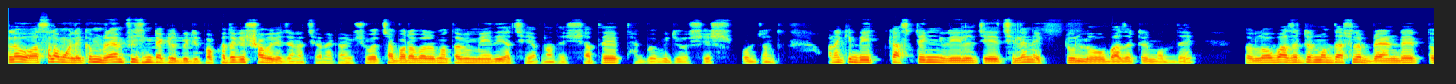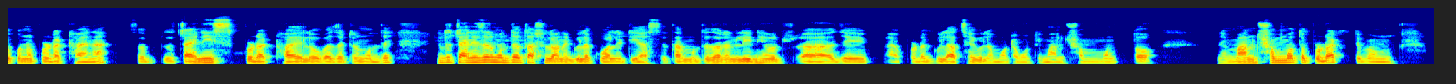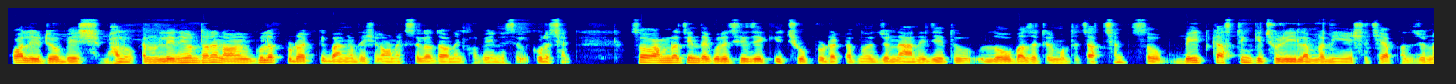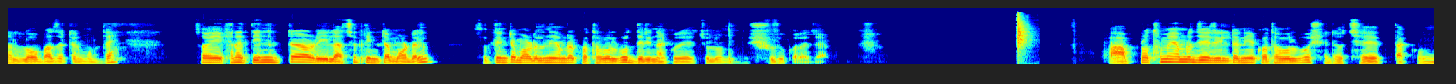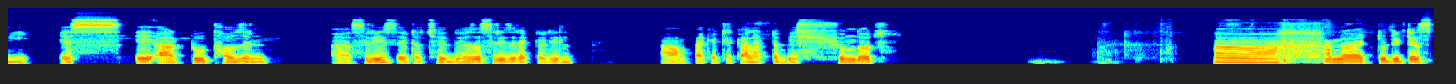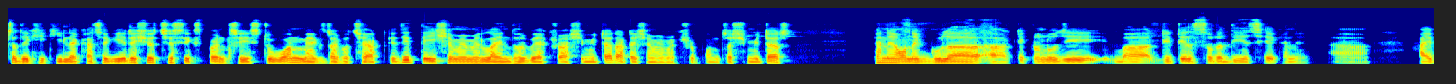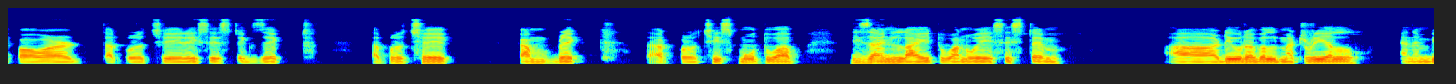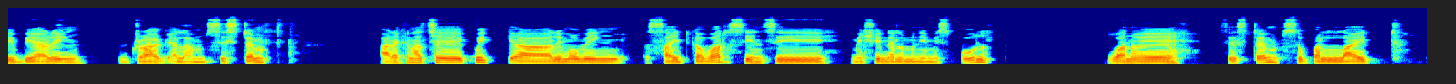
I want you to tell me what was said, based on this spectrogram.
Hello আসসালামু আলাইকুম। RAM fishing tackle বিডির পক্ষ থেকে সবাইকে জানাচ্ছি অনেক অনেক শুভেচ্ছা। বরাবরের মতো আমি মেহেদি আছি আপনাদের সাথে। থাকব ভিডিও শেষ পর্যন্ত। অনেকে বেট কাস্টিং রিল চেয়েছিলেন একটু লো বাজেটের মধ্যে। তো লো বাজেটের মধ্যে আসলে ব্র্যান্ডের তো কোনো প্রোডাক্ট হয় না। তো চাইনিজ প্রোডাক্ট হয় লো বাজেটের মধ্যে। কিন্তু চাইনিজের মধ্যে তো আসলে অনেকগুলো কোয়ালিটি আছে। তার মধ্যে ধরেন লিনিওর যে প্রোডাক্টগুলো আছে এগুলো মোটামুটি মানসম্মত মানে মানসম্মত প্রোডাক্ট এবং কোয়ালিটিও বেশ ভালো। কারণ লিনিয়র ধরেন অনেকগুলো প্রোডাক্টই বাংলাদেশের অনেক সেলাররা অনেকভাবে এনে সেল করেছেন। সো আমরা চিন্তা করেছি যে কিছু প্রোডাক্ট আপনাদের জন্য আনি, যেহেতু লো বাজেটের মধ্যে চাচ্ছেন। সো বেইট কাস্টিং কিছু রিল আমরা নিয়ে এসেছি আপনাদের জন্য লো বাজেটের মধ্যে। সো এখানে তিনটা রিল আছে, তিনটা মডেল সো তিনটা মডেল নিয়ে আমরা কথা বলব, দেরি না করে চলুন শুরু করা যাক। প্রথমে আমরা যে রিলটা নিয়ে কথা বলব, সেটা হচ্ছে Takumi S A R two thousand series এটা হচ্ছে দুই হাজার সিরিজের একটা রিল প্যাকেটের কালারটা বেশ সুন্দর। আমরা একটু ডিটেলসটা দেখি কি লেখা আছে। গিয়ে রেশি হচ্ছে six point three two one max drag হচ্ছে আট কেজি। তেইশ এম এম এর লাইন ধরবে একশো আশি মিটার, আঠাইশ এম এম একশো পঞ্চাশ মিটার। এখানে অনেকগুলা টেকনোলজি বা ডিটেলস ওরা দিয়েছে এখানে। হাই পাওয়ার তারপর হচ্ছে রেসিস্ট এক্সাক্ট তারপর হচ্ছে কাম ব্রেক তারপর হচ্ছে smooth ওয়াপ design light one way system আর durable material NMB bearing drag alarm system আর এখানে আছে quick removing side cover CNC machine aluminium spool one way system super light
